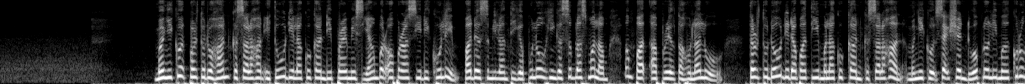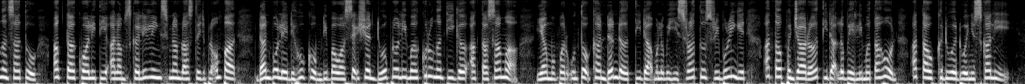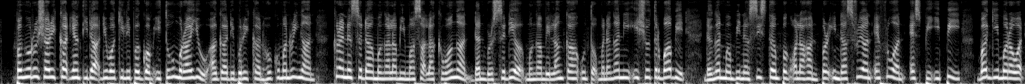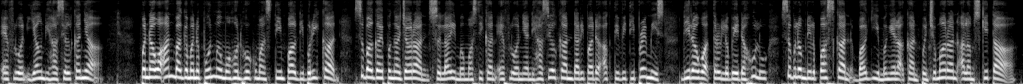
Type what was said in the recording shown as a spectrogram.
Mengikut pertuduhan, kesalahan itu dilakukan di premis yang beroperasi di Kulim pada 9.30 hingga 11 malam 4 April tahun lalu. Tertuduh didapati melakukan kesalahan mengikut Seksyen 25 Kurungan 1 Akta Kualiti Alam Sekeliling 1974 dan boleh dihukum di bawah Seksyen 25 Kurungan 3 Akta Sama yang memperuntukkan denda tidak melebihi RM100,000 atau penjara tidak lebih 5 tahun atau kedua-duanya sekali. Pengurus syarikat yang tidak diwakili peguam itu merayu agar diberikan hukuman ringan kerana sedang mengalami masalah kewangan dan bersedia mengambil langkah untuk menangani isu terbabit dengan membina sistem pengolahan perindustrian efluan SPEP bagi merawat efluan yang dihasilkannya. Pendakwaan bagaimanapun memohon hukuman setimpal diberikan sebagai pengajaran selain memastikan efluan yang dihasilkan daripada aktiviti premis dirawat terlebih dahulu sebelum dilepaskan bagi mengelakkan pencemaran alam sekitar.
